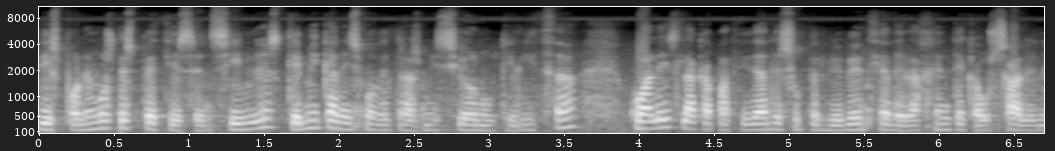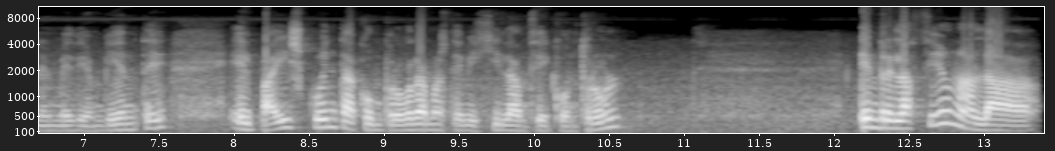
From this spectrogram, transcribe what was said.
disponemos de especies sensibles, qué mecanismo de transmisión utiliza, cuál es la capacidad de supervivencia del agente causal en el medio ambiente, el país cuenta con programas de vigilancia y control. En relación a la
